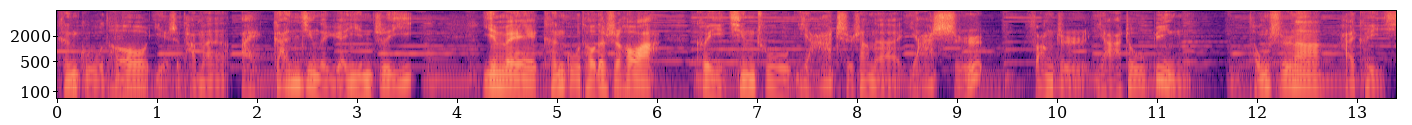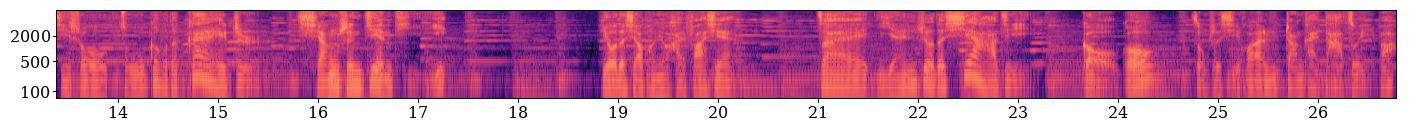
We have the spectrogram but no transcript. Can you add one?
啃骨头也是它们爱干净的原因之一，因为啃骨头的时候啊，可以清除牙齿上的牙石，防止牙周病，同时呢，还可以吸收足够的钙质，强身健体。有的小朋友还发现，在炎热的夏季。狗狗总是喜欢张开大嘴巴，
